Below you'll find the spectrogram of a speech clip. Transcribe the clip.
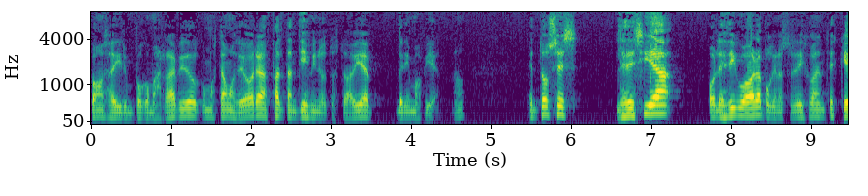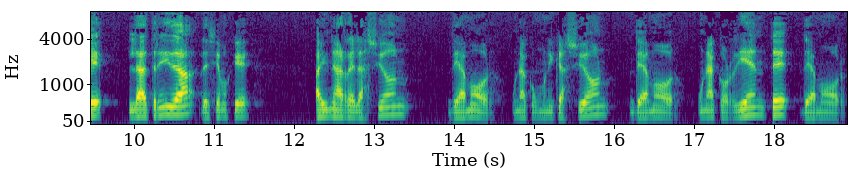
Vamos a ir un poco más rápido. ¿Cómo estamos de hora? Faltan 10 minutos, todavía venimos bien. ¿no? Entonces, les decía, o les digo ahora, porque no se lo dijo antes, que la Trinidad, decíamos que hay una relación de amor, una comunicación de amor, una corriente de amor.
